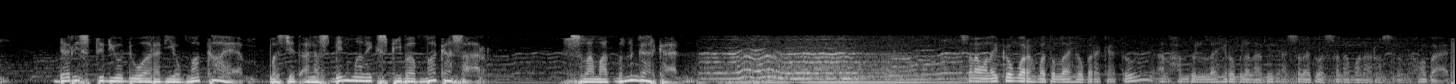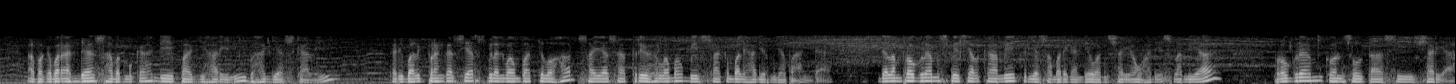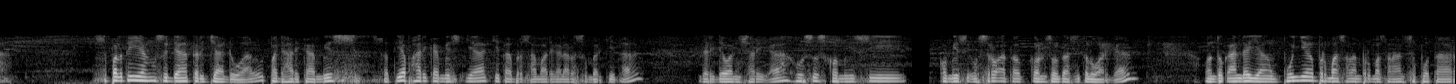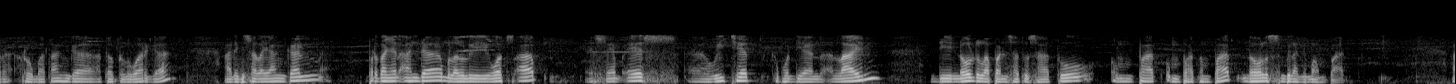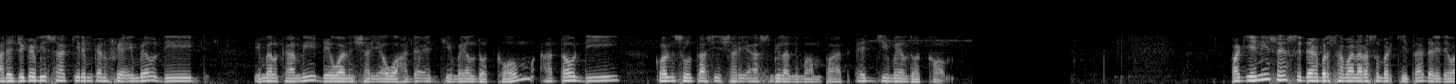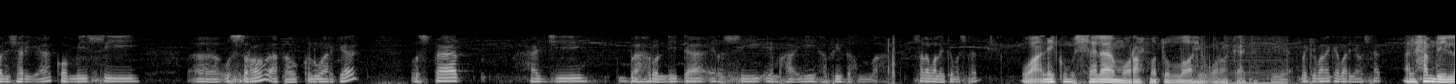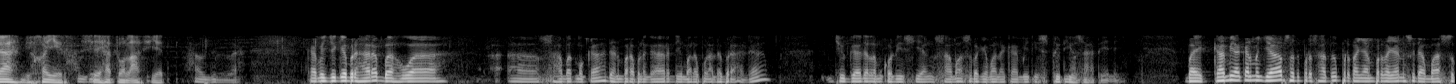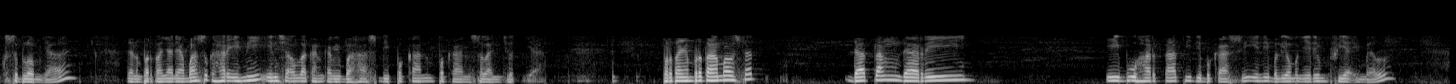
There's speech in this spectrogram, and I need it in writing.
dari Studio 2 Radio Makkah AM, Masjid Anas bin Malik Stiba Makassar. Selamat mendengarkan. Assalamualaikum warahmatullahi wabarakatuh Alhamdulillahirrahmanirrahim Assalatu wassalamu ala rasulullah. Apa kabar anda sahabat Mekah di pagi hari ini Bahagia sekali Dari balik perangkat siar 954 kHz Saya Satrio Herlambang bisa kembali hadir menyapa anda Dalam program spesial kami kerjasama dengan Dewan Syariah Wahdi Islamia Program konsultasi syariah Seperti yang sudah terjadwal pada hari Kamis Setiap hari Kamisnya kita bersama dengan narasumber kita Dari Dewan Syariah khusus Komisi Komisi Usro atau konsultasi keluarga. Untuk Anda yang punya permasalahan-permasalahan seputar rumah tangga atau keluarga, Anda bisa layangkan pertanyaan Anda melalui WhatsApp, SMS, eh, WeChat, kemudian Line di 0811 444 0954. Anda juga bisa kirimkan via email di email kami dewansyariahwahda@gmail.com atau di konsultasi syariah 954@gmail.com. Pagi ini saya sudah bersama narasumber kita dari Dewan Syariah Komisi uh, Usro atau Keluarga, Ustadz Haji Bahrun Nida LC MHI Hafidhullah. Assalamualaikum Ustadz. Waalaikumsalam warahmatullahi wabarakatuh. Iya, bagaimana kabarnya Ustadz? Alhamdulillah bi khair, sehat walafiat. Alhamdulillah. Kami juga berharap bahwa uh, sahabat Mekah dan para pendengar di mana pun Anda berada, juga dalam kondisi yang sama sebagaimana kami di studio saat ini. Baik, kami akan menjawab satu persatu pertanyaan-pertanyaan yang sudah masuk sebelumnya. Dan pertanyaan yang masuk hari ini insya Allah akan kami bahas di pekan-pekan selanjutnya. Pertanyaan pertama Ustadz, datang dari Ibu Hartati di Bekasi. Ini beliau mengirim via email.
